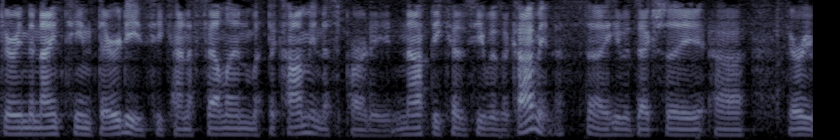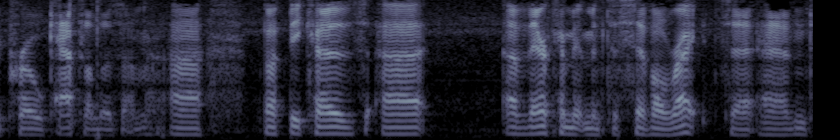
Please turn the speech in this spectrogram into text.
during the 1930s, he kind of fell in with the Communist Party, not because he was a communist, uh, he was actually uh, very pro capitalism, uh, but because uh, of their commitment to civil rights. and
